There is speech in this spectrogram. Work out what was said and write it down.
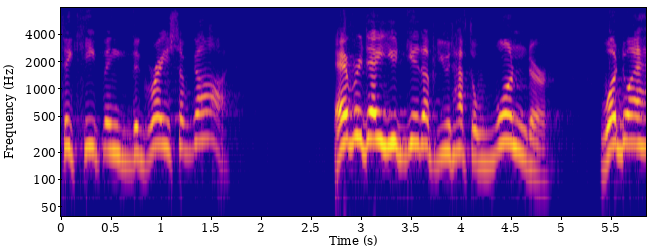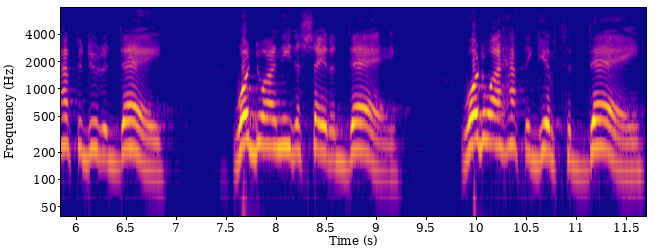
to keep in the grace of God. Every day you'd get up, you'd have to wonder, what do I have to do today what do I need to say today? What do I have to give today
